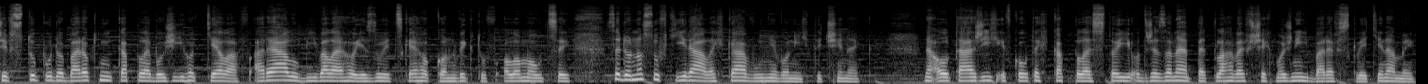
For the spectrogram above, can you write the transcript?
Při vstupu do barokní kaple božího těla v areálu bývalého jezuitského konviktu v Olomouci se do nosu vtírá lehká vůně voných tyčinek. Na oltářích i v koutech kaple stojí odřezané petlahve všech možných barev s květinami.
